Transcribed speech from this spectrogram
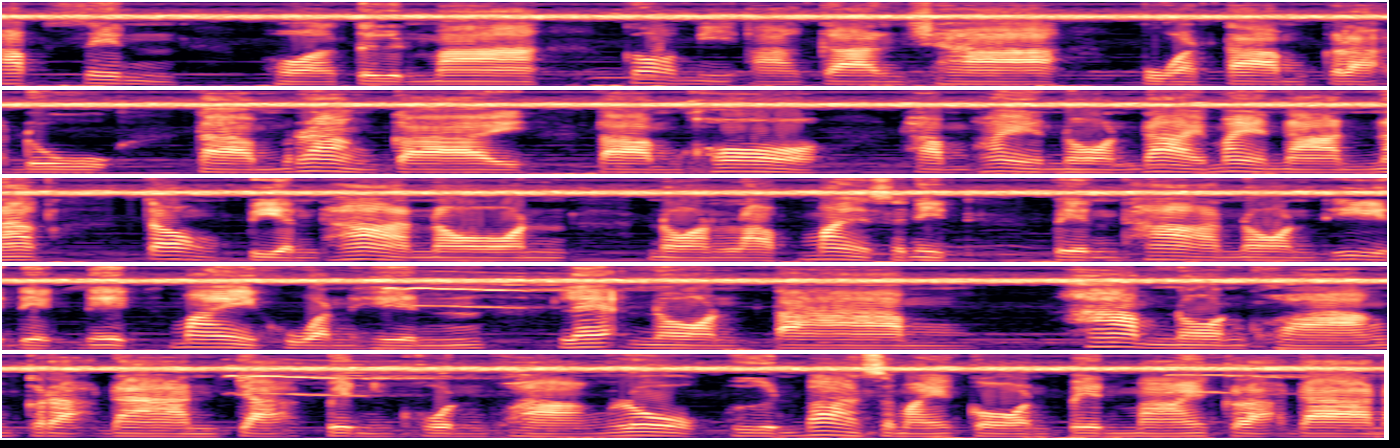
ทับเส้น พอตื่นมาก็มีอาการชา ปวดตามกระดูก ตามร่างกาย ตามข้อทำให้นอนได้ไม่นานนัก ต้องเปลี่ยนท่านอน นอนหลับไม่สนิทเป็นท่านอนที่เด็กๆไม่ควรเห็น และนอนตาม ห้ามนอนขวางกระดานจะเป็นคนขวางโลกพื้นบ้านสมัยก่อนเป็นไม้กระดาน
